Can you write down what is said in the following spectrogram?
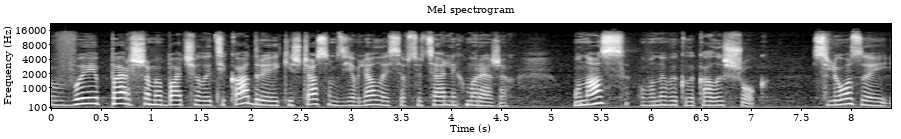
Ви першими бачили ті кадри, які з часом з'являлися в соціальних мережах. У нас вони викликали шок, сльози,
